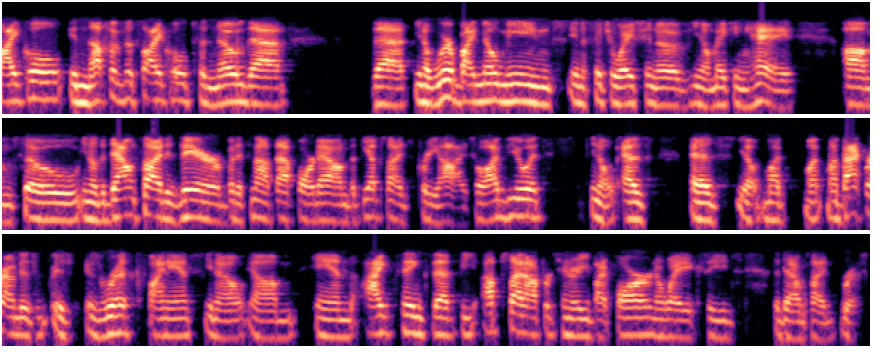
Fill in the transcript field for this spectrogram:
cycle enough of the cycle to know that that you know we're by no means in a situation of you know making hay um, so, you know, the downside is there, but it's not that far down, but the upside is pretty high. So I view it, you know, as, as, you know, my, my, my background is, is, is risk finance, you know, um, and I think that the upside opportunity by far and away exceeds the downside risks.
